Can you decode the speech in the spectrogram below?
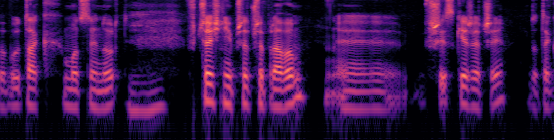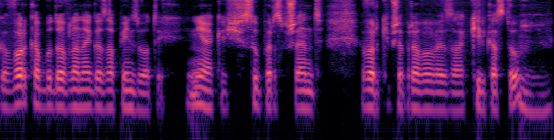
bo był tak mocny nurt. Mhm. Wcześniej przed przeprawą e, wszystkie rzeczy do tego worka budowlanego za 5 zł. Nie jakiś super sprzęt, worki przeprawowe za kilka stów. Mhm.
